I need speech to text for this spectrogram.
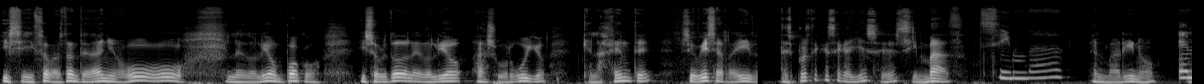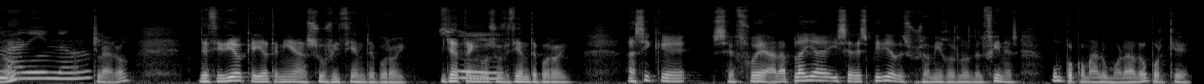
Y se hizo bastante daño, uh, le dolió un poco. Y sobre todo le dolió a su orgullo que la gente se hubiese reído. Después de que se cayese, Sinbad, Simbad el marino, el ¿no? marino Claro. Decidió que ya tenía suficiente por hoy. Ya Sí. tengo suficiente por hoy. Así que se fue a la playa y se despidió de sus amigos los delfines, un poco malhumorado porque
